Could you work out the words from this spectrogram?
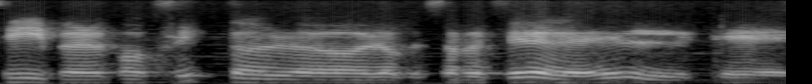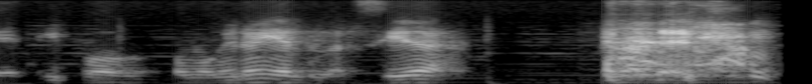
Sí, pero el conflicto lo, lo que se refiere de él, que tipo, como que no hay adversidad.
